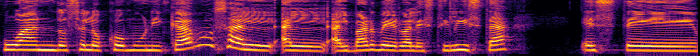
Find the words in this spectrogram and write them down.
Cuando se lo comunicamos al, al, al barbero, al estilista, este,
